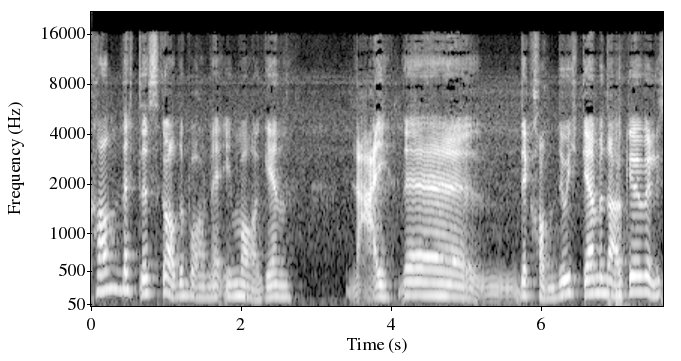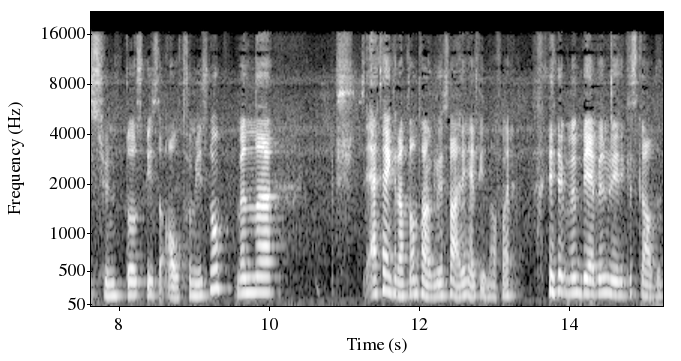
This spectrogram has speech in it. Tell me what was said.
Kan dette skade barnet i magen? Nei, det, det, kan det jo ikke. Men det er jo ikke veldig sunt å spise altfor mye snop. Men uh, jeg tenker at antageligvis er det helt innafor. men babyen blir ikke skadet.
